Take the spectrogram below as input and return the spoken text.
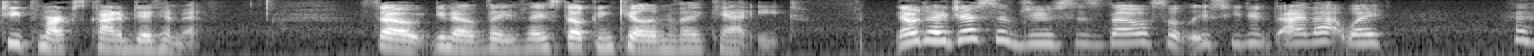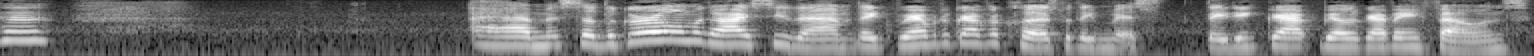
teeth marks kind of did him in. So you know they they still can kill him if they can't eat. No digestive juices though, so at least he didn't die that way. um. So the girl and the guy see them. They were able to grab their clothes, but they missed. They didn't grab be able to grab any phones,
